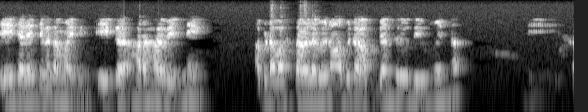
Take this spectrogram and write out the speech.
ඒ චැලෙන්ජ් එක තමයි. ඉතින් ඒක හරහා වෙන්නේ අපිට අවස්ථාව ලැබෙනවා අපිට අභ්‍යන්තරය දියුණු වෙන්න. සහ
